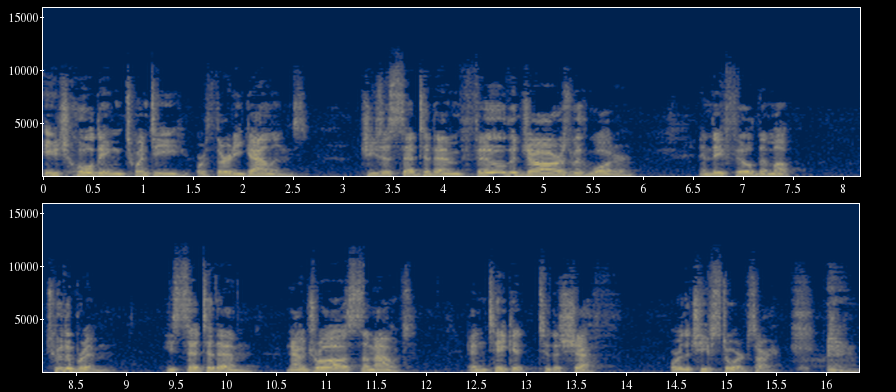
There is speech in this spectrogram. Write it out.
each holding twenty or thirty gallons. Jesus said to them, Fill the jars with water. And they filled them up to the brim. He said to them, Now draw some out and take it to the chef, or the chief steward, sorry.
